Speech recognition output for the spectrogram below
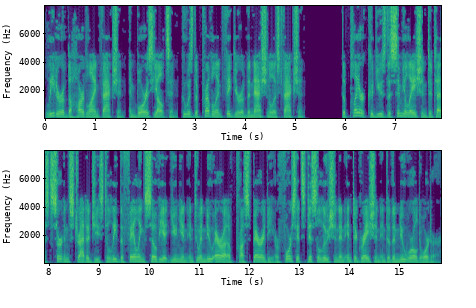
leader of the hardline faction, and Boris Yeltsin, who was the prevalent figure of the nationalist faction. The player could use the simulation to test certain strategies to lead the failing Soviet Union into a new era of prosperity or force its dissolution and integration into the New World Order.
